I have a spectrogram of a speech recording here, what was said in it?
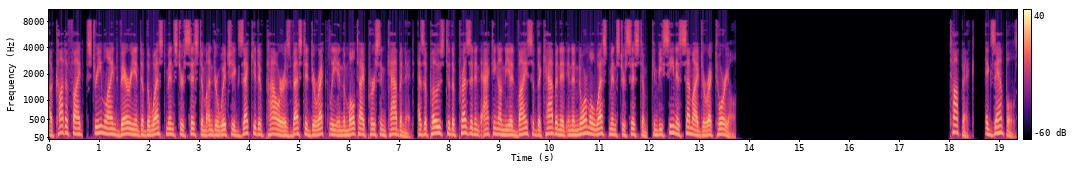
a codified, streamlined variant of the Westminster system under which executive power is vested directly in the multi-person cabinet, as opposed to the president acting on the advice of the cabinet in a normal Westminster system, can be seen as semi-directorial. Examples.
